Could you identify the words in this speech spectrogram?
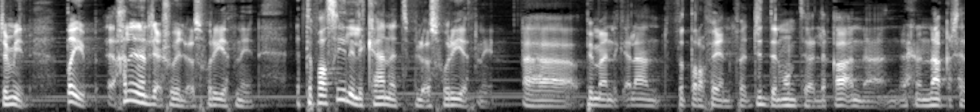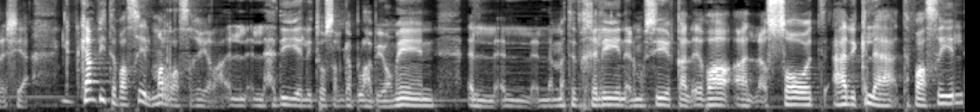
جميل. طيب خلينا نرجع شوي للعصفورية اثنين. التفاصيل اللي كانت في العصفورية اثنين. آه بما انك الان في الطرفين فجدا ممتع اللقاء إن إحنا نناقش هالأشياء. كان في تفاصيل مرة صغيرة ال- الهدية اللي توصل قبلها بيومين لما تدخلين الموسيقى الإضاءة الصوت هذه كلها تفاصيل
